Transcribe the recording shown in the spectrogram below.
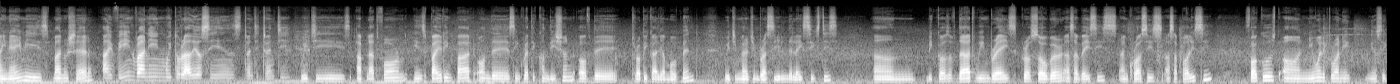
My name is Manu Sher. I've been running Muito Radio since 2020, which is a platform inspired in part on the syncretic condition of the Tropicalia movement, which emerged in Brazil in the late 60s. And because of that, we embrace crossover as a basis and crosses as a policy, focused on new electronic music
